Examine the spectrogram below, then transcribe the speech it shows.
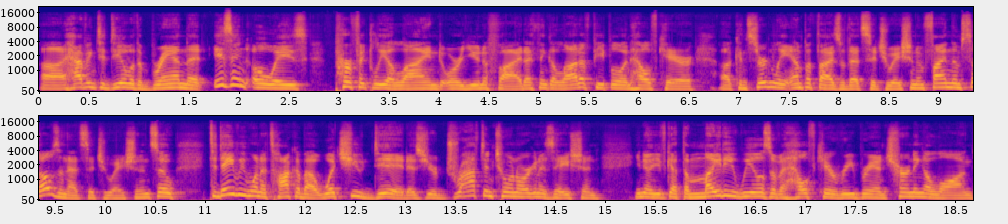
uh, having to deal with a brand that isn't always perfectly aligned or unified. I think a lot of people in healthcare uh, can certainly empathize with that situation and find themselves in that situation. And so today we want to talk about what you did as you're dropped into an organization. You know, you've got the mighty wheels of a healthcare rebrand churning along.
